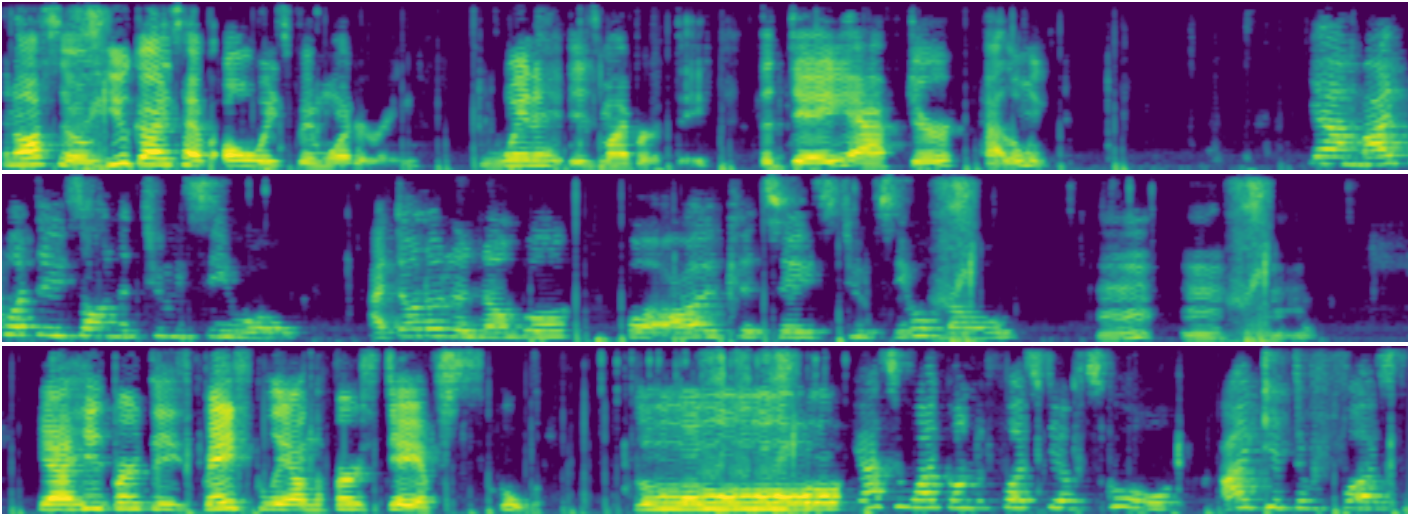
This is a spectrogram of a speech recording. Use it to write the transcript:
And also, you guys have always been wondering when is my birthday? The day after Halloween. Yeah, my birthday's on the two zero. I don't know the number, but all I could say is two zero though. Mm, mm, mm. Yeah, his birthday is basically on the first day of school. Yeah, so like on the first day of school, I get the first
